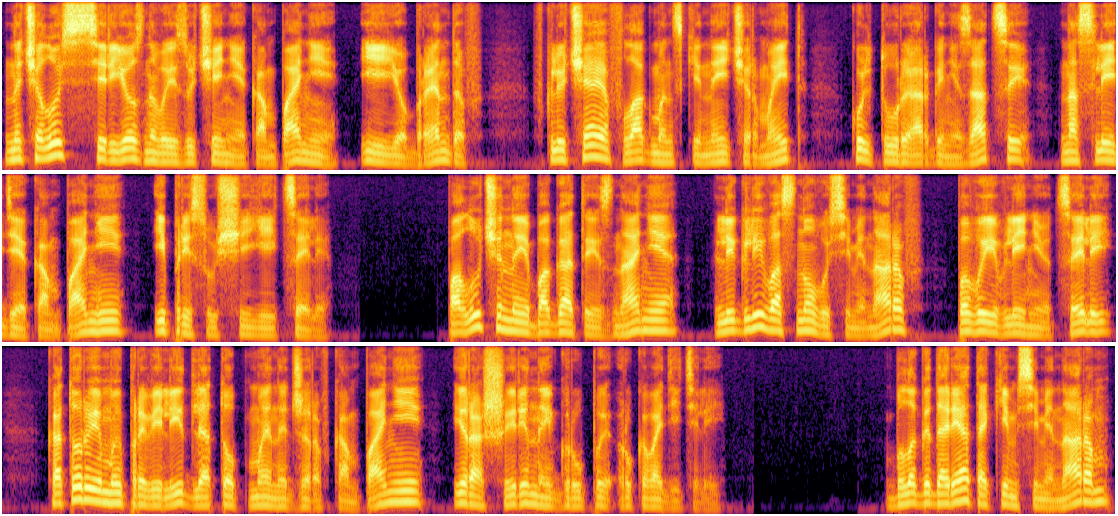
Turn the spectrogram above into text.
началось с серьезного изучения компании и ее брендов, включая флагманский Nature Made, культуры организации, наследие компании и присущие ей цели. Полученные богатые знания легли в основу семинаров по выявлению целей, которые мы провели для топ-менеджеров компании и расширенной группы руководителей. Благодаря таким семинарам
